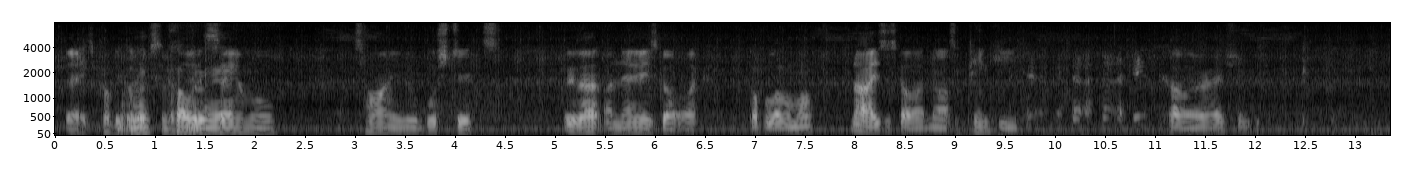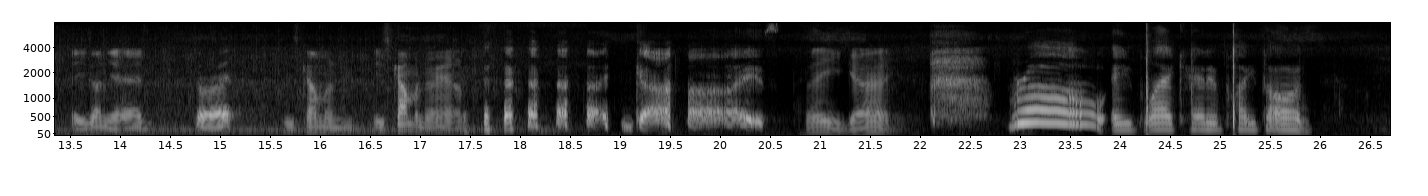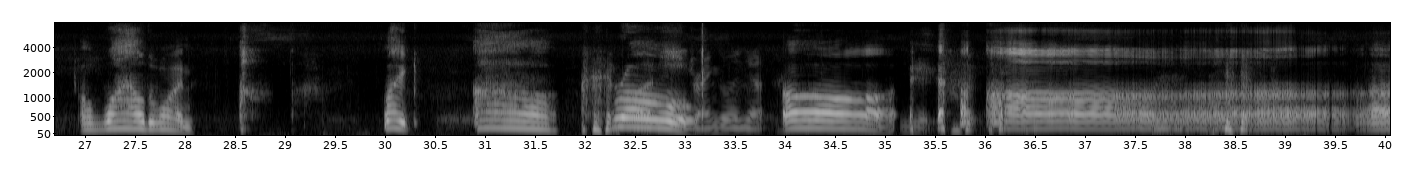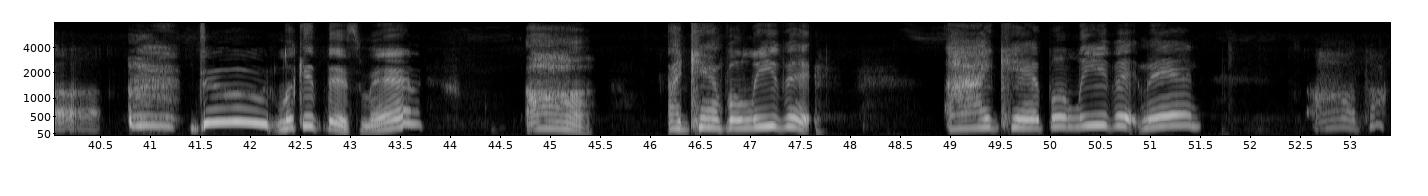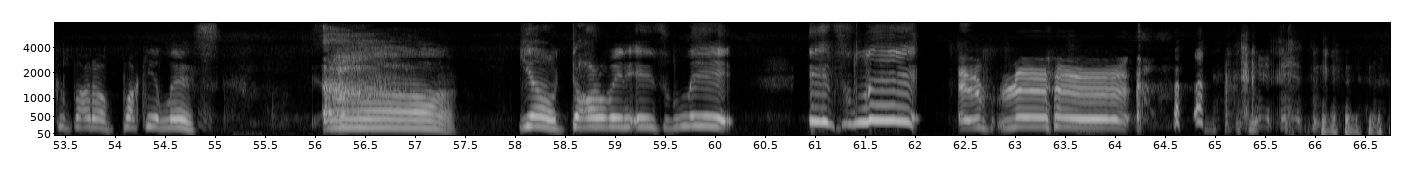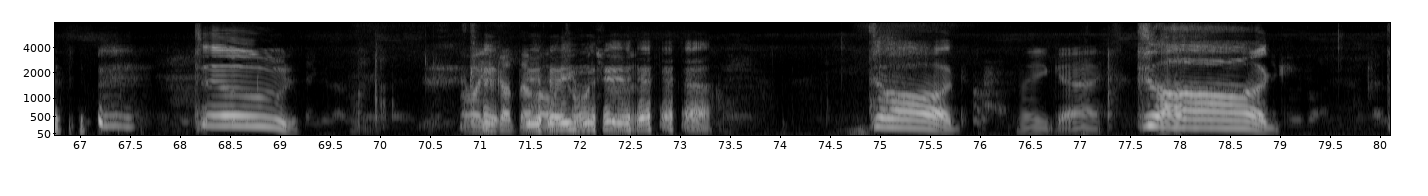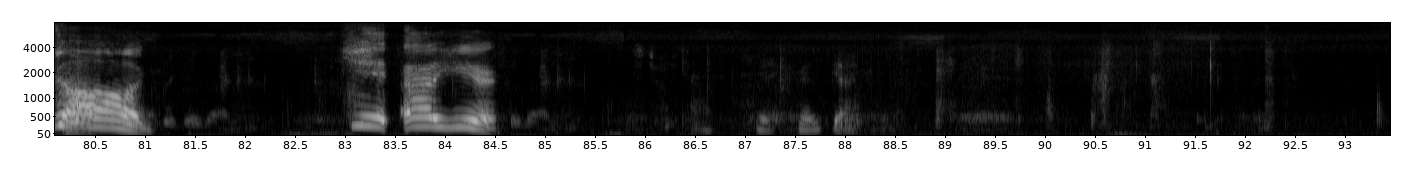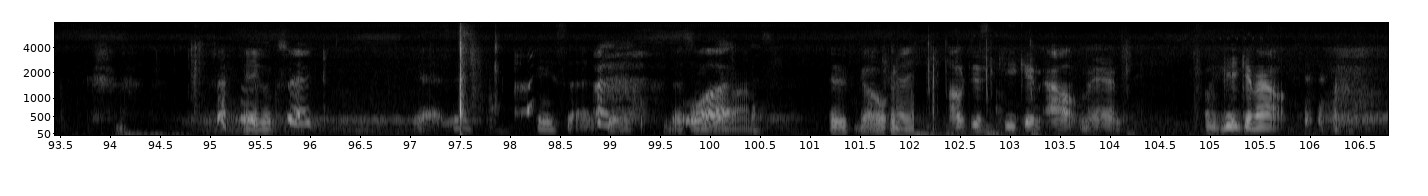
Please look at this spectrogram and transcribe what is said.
Yeah, he's probably got Let's some cover yeah, them, yeah. see 'em tiny little bush ticks. Look at that. I know he's got like a couple of them, huh? no, he's just got like nice pinky coloration. He's on your head. It's alright. He's coming. He's coming around. Guys! There you go. Bro, a black-headed python. A wild one. like, oh, Bro. like strangling you. oh, oh. Dude, look at this, man. Oh, I can't believe it. I can't believe it, man. Oh, talk about a bucket list. Oh, yo, Darwin is lit. It's lit. It's lit. Dude. Oh, you got the whole torch with it. Yeah. Dog. There you go. Dog! Dog! Get out of here! Ready? Go. Yeah, he looks He's, uh, there's some What? It's going. Okay. I'm just geeking out, man. I'm geeking out.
